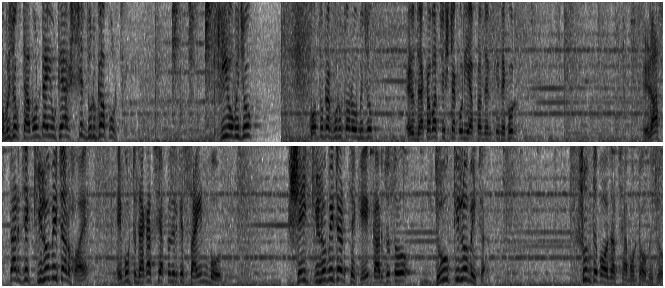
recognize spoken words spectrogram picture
অভিযোগ তেমনটাই উঠে আসছে দুর্গাপুর থেকে। কি অভিযোগ? কতটা গুরুতর অভিযোগ? একটু দেখাবার চেষ্টা করি আপনাদেরকে। দেখুন রাস্তার যে কিলোমিটার হয়, এই মুহূর্তে দেখাচ্ছি আপনাদেরকে সাইনবোর্ড সেই কিলোমিটার থেকে কার্যত দু কিলোমিটার শুনতে পাওয়া যাচ্ছে এমনটা অভিযোগ।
